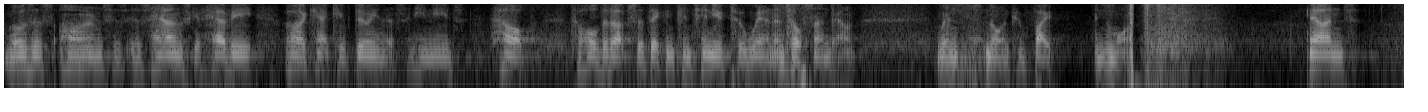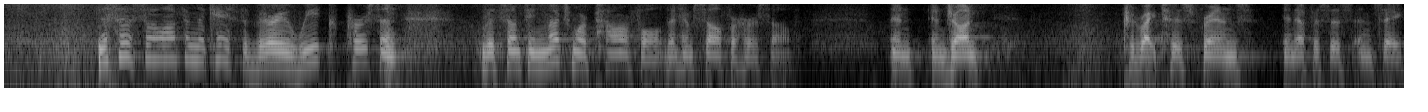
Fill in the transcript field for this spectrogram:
Moses' arms, his, his hands get heavy. Oh, I can't keep doing this. And he needs help to hold it up so that they can continue to win until sundown when no one can fight anymore. And this is so often the case. The very weak person with something much more powerful than himself or herself. And, and John could write to his friends in Ephesus and say,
